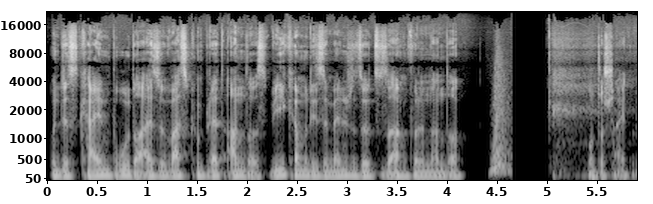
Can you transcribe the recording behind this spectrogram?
und ist kein Bruder, also was komplett anderes. Wie kann man diese Menschen sozusagen voneinander unterscheiden?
